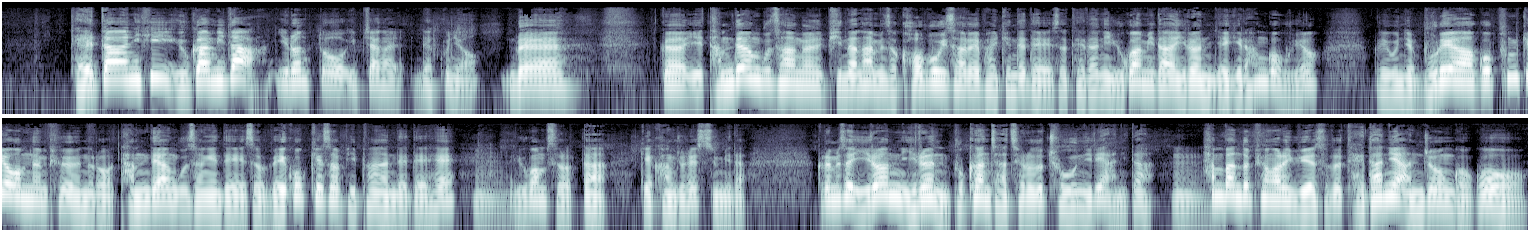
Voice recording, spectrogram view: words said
대단히 유감이다 이런 또 입장을 냈군요. 네. 그러니까 이 담대한 구상을 비난하면서 거부 의사를 밝힌 데 대해서 대단히 유감이다 이런 얘기를 한 거고요. 그리고 이제 무례하고 품격 없는 표현으로 담대한 구상에 대해서 왜곡해서 비판한 데 대해 음. 유감스럽다 이렇게 강조를 했습니다. 그러면서 이런 일은 북한 자체로도 좋은 일이 아니다. 음. 한반도 평화를 위해서도 대단히 안 좋은 거고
